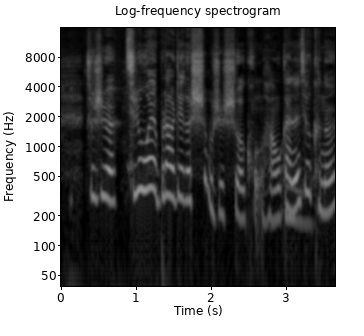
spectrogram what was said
就是其实我也不知道这个是不是社恐哈，我感觉就可能。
